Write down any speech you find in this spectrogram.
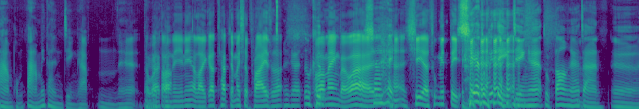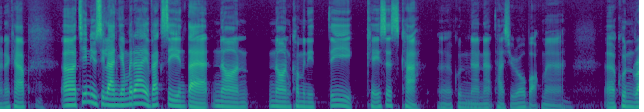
ตาม ผมตามไม่ทันจริงๆครับ อืม นะฮะ แต่แต่ว่าว่าตก็อนนี้นี่อะไรก็แทบจะไม่เซอร์ไพรส์แล้วคือเพราะว่าแม่งแบบว่าใช่เชียร์ทุกมิติ เชื่อทุกมิติจริงๆฮะ ถูกต้องฮะอาจารย์ เออ นะครับเอ่อที่นิวซีแลนด์ยังไม่ได้วัคซีนแต่ non non community cases ค่ะเออ คุณนานะทาชิโร่บอกมาเอ่อคุณไร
